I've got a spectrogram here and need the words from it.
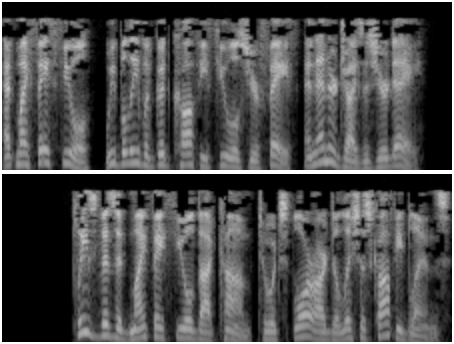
At My Faith Fuel, we believe a good coffee fuels your faith and energizes your day. Please visit myfaithfuel.com to explore our delicious coffee blends.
